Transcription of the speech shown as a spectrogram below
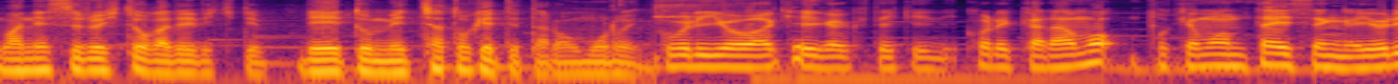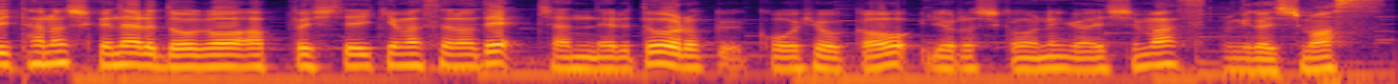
真似する人が出てきて、レートめっちゃ溶けてたらおもろいね。ご利用は計画的に。これからもポケモン対戦がより楽しくなる動画をアップしていきますので、チャンネル登録、高評価をよろしくお願いします。お願いします。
